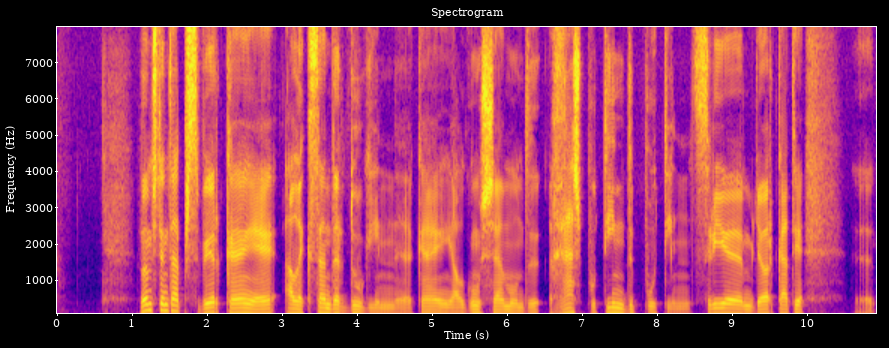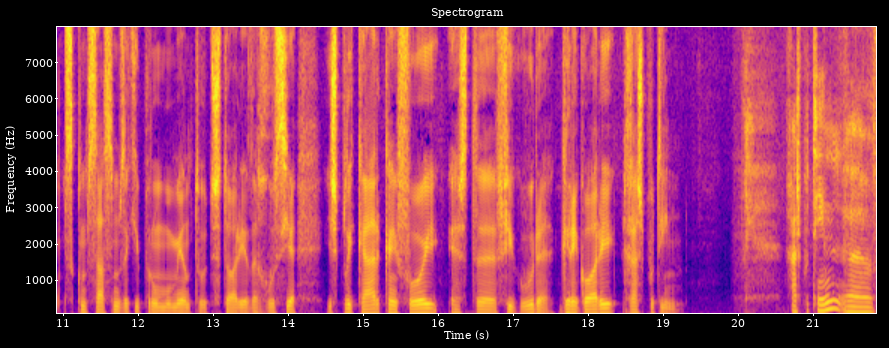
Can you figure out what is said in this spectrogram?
Vamos tentar perceber quem é Alexander Dugin, quem alguns chamam de Rasputin de Putin. Seria melhor, Kátia, se começássemos aqui por um momento de história da Rússia, explicar quem foi esta figura, Gregory Rasputin. Rasputin uh,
